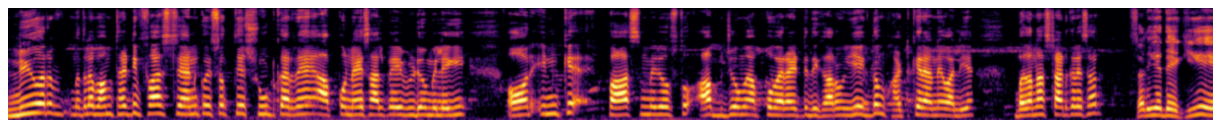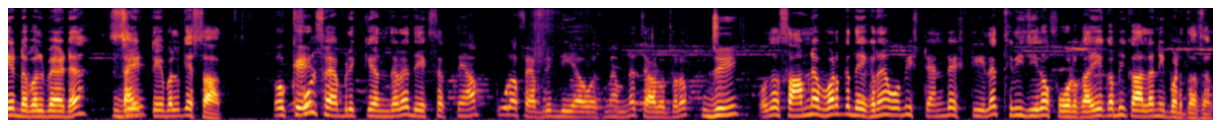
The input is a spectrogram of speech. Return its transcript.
न्यू ईयर मतलब हम थर्टी फ़र्स्ट जैन को इस वक्त ये शूट कर रहे हैं। आपको नए साल पे ये वीडियो मिलेगी। और इनके पास में दोस्तों, अब जो मैं आपको वैरायटी दिखा रहा हूँ, ये एकदम हट के रहने वाली है। बताना स्टार्ट करें सर सर ये देखिए ये डबल बेड है साइड टेबल के साथ। ओके फुल फैब्रिक के अंदर है देख सकते हैं आप पूरा फैब्रिक दिया हुआ है इसमें हमने चारों तरफ़। जी। और जो सामने वर्क देख रहे हैं वो भी स्टैंडर्ड स्टील है थ्री ज़ीरो फोर का ये कभी काला नहीं पड़ता सर।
